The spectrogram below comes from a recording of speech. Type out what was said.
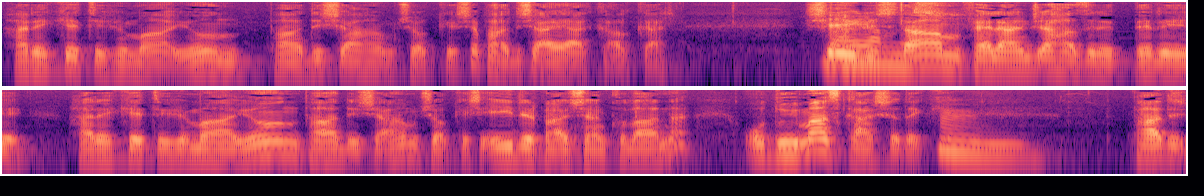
hareketi Hümayun padişahım çok yaşa padişah ayağa kalkar. Şeyhülislam Felanca Hazretleri hareketi Hümayun padişahım çok yaşa. Eğilir padişahın kulağına. O duymaz karşıdaki. Hmm. Padiş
